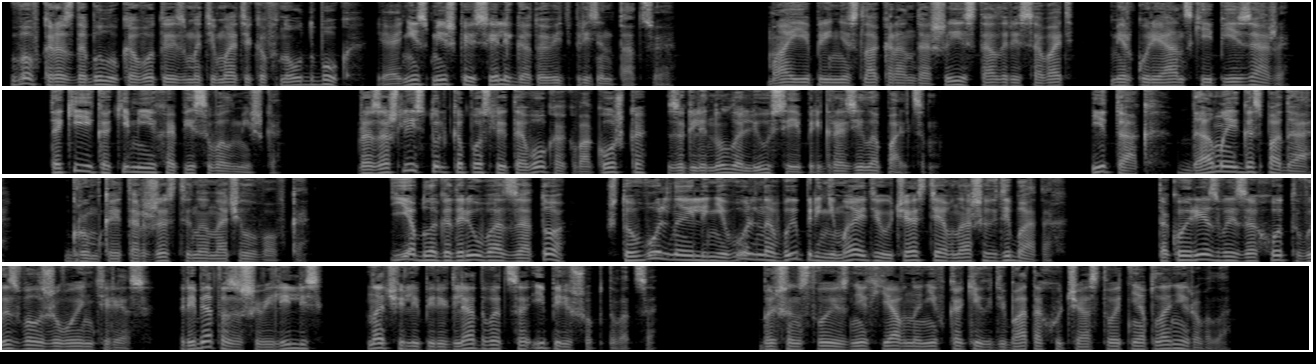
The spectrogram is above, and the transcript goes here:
Вовка раздобыл у кого-то из математиков ноутбук, и они с Мишкой сели готовить презентацию. Майя принесла карандаши и стала рисовать меркурианские пейзажи, такие, какими их описывал Мишка. Разошлись только после того, как в окошко заглянула Люся и пригрозила пальцем. «Итак, дамы и господа», — громко и торжественно начал Вовка, «я благодарю вас за то, что вольно или невольно вы принимаете участие в наших дебатах». Такой резвый заход вызвал живой интерес. Ребята зашевелились, начали переглядываться и перешептываться. Большинство из них явно ни в каких дебатах участвовать не планировало.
